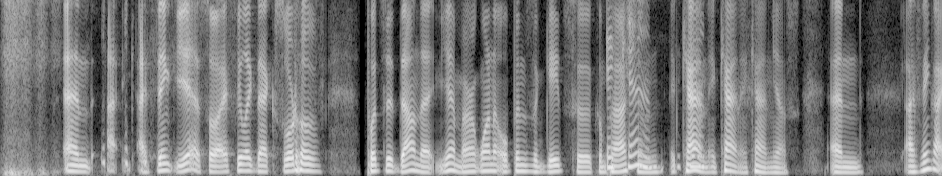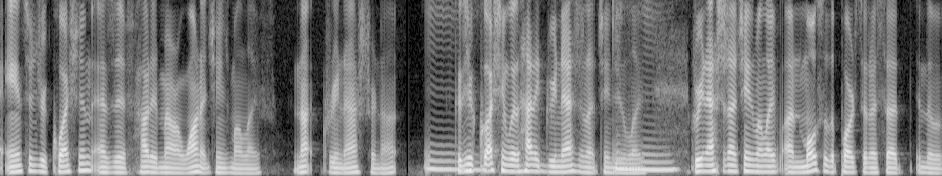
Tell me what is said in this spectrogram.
and I I think yeah, so I feel like that sort of puts it down that yeah, marijuana opens the gates to compassion. It can, It can, can. it can, it can, yes. And I think I answered your question as if how did marijuana change my life? Not Green Astronaut. Because your Mm. question was how did Green Astronaut change your life? Mhm. Green Astronaut changed my life on most of the parts that I said in the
